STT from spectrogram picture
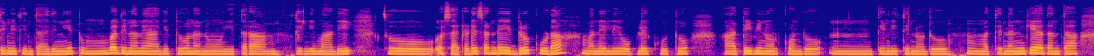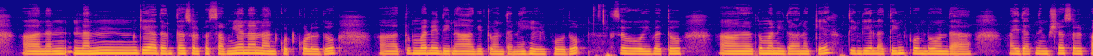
ತಿಂಡಿ ತಿಂತಾಯಿದ್ದೀನಿ ತುಂಬ ದಿನವೇ ಆಗಿತ್ತು ನಾನು ಈ ಥರ ತಿಂಡಿ ಮಾಡಿ. ಸೊ ಸ್ಯಾಟರ್ಡೆ ಸಂಡೇ ಇದ್ದರೂ ಕೂಡ ಮನೆಯಲ್ಲಿ ಒಬ್ಬಳೇ ಕೂತು ಟಿ ವಿ ನೋಡಿಕೊಂಡು ತಿಂಡಿ ತಿನ್ನೋದು ಮತ್ತು ನನಗೆ ಆದಂಥ ನನ್ನ ನನಗೆ ಆದಂಥ ಸ್ವಲ್ಪ ಸಮಯನ ನಾನು ಕೊಟ್ಕೊಳ್ಳೋದು. ತುಂಬಾ ದಿನ ಆಗಿತ್ತು ಅಂತಲೇ ಹೇಳ್ಬೋದು. ಸೊ ಇವತ್ತು ತುಂಬ ನಿಧಾನಕ್ಕೆ ತಿಂಡಿ ಎಲ್ಲ ತಿಂದ್ಕೊಂಡು ಒಂದು ಐದು ಹತ್ತು ನಿಮಿಷ ಸ್ವಲ್ಪ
